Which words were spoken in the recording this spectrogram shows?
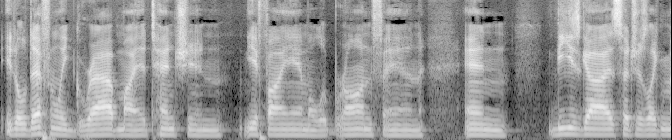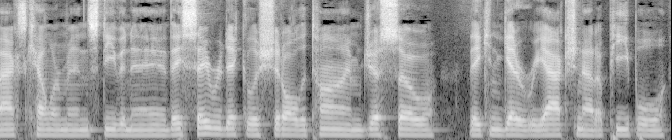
it'll definitely grab my attention if I am a LeBron fan. And these guys, such as like Max Kellerman, Stephen A., they say ridiculous shit all the time just so they can get a reaction out of people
